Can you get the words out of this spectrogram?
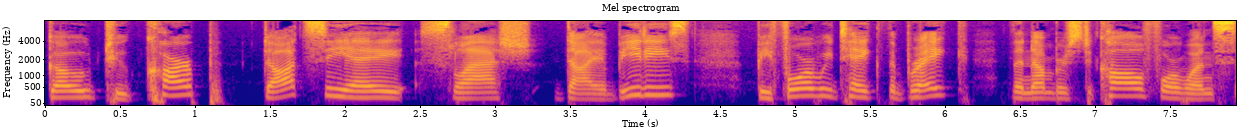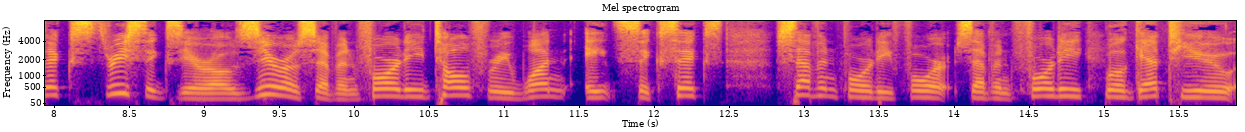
go to carp.ca slash diabetes. Before we take the break, the numbers to call 416 360 0740, toll free 1 866 744 740. We'll get to you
